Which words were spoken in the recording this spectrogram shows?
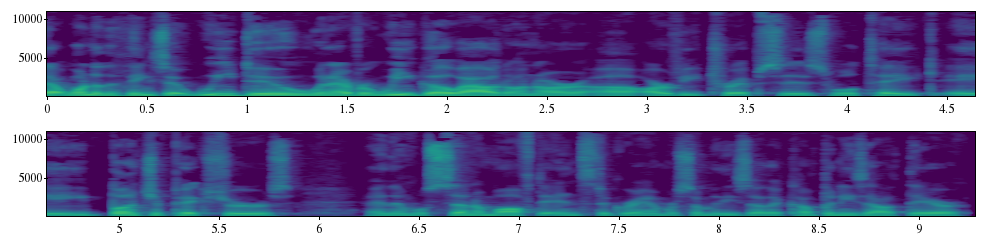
that one of the things that we do whenever we go out on our uh, RV trips is we'll take a bunch of pictures and then we'll send them off to Instagram or some of these other companies out there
